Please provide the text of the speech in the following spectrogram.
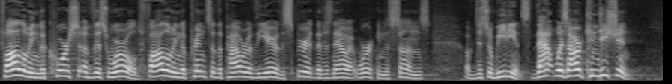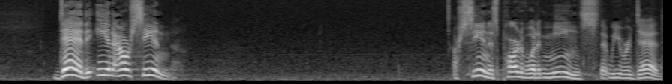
following the course of this world, following the prince of the power of the air, the spirit that is now at work in the sons of disobedience. That was our condition, dead in our sin. Our sin is part of what it means that we were dead.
